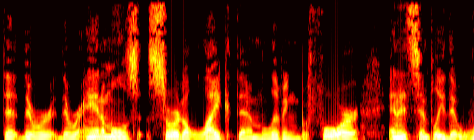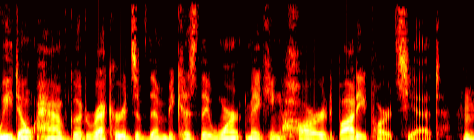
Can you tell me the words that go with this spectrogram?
That there were there were animals sort of like them living before, and it's simply that we don't have good records of them because they weren't making hard body parts yet. Hmm.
